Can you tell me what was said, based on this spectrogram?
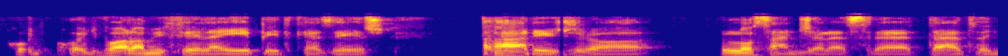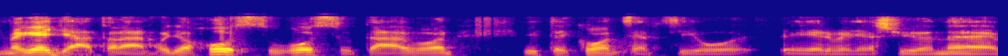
hogy, hogy valamiféle építkezés Párizsra, Los Angelesre, tehát hogy meg egyáltalán, hogy a hosszú-hosszú távon itt egy koncepció érvényesüljön, ne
